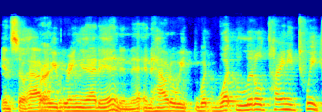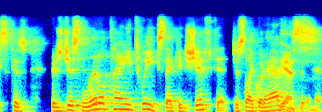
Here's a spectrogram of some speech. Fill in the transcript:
And so how Right. do we bring that in and and how do we what what little tiny tweaks cuz there's just little tiny tweaks that could shift it just like what happened Yes. today.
